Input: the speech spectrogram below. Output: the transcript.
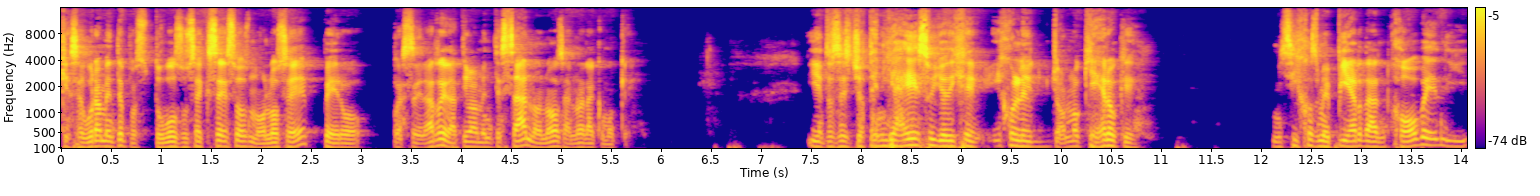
que seguramente pues tuvo sus excesos, no lo sé, pero pues era relativamente sano, ¿no? O sea, no era como que... Y entonces yo tenía eso y yo dije, híjole, yo no quiero que mis hijos me pierdan joven y,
